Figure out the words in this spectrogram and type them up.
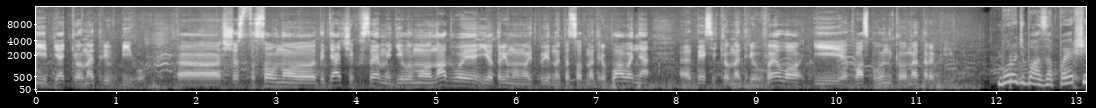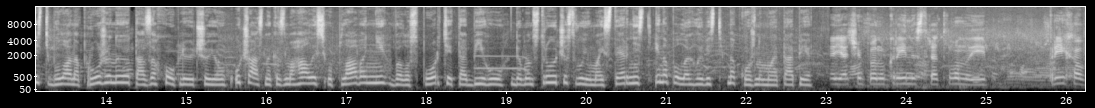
і 5 кілометрів бігу. Е, Що стосовно дитячих, все ми ділимо надвоє і отримуємо відповідно 500 метрів плавання, е, 10 кілометрів вело і 2,5 кілометра бігу. Боротьба за першість була напруженою та захоплюючою. Учасники змагались у плаванні, велоспорті та бігу, демонструючи свою майстерність і наполегливість на кожному етапі. Я чемпіон України з триатлону і приїхав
